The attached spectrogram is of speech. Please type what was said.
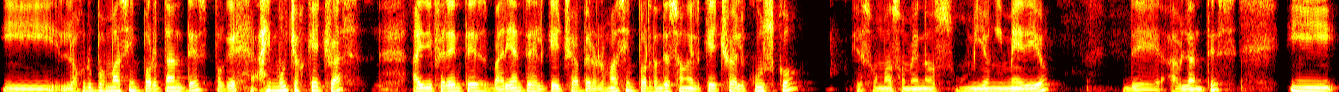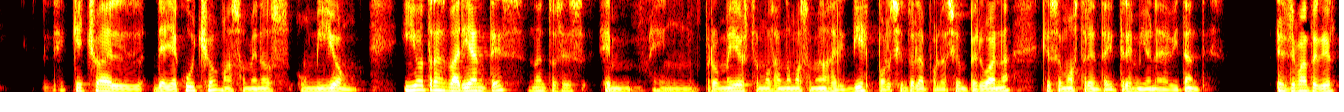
y los grupos más importantes, porque hay muchos quechuas, hay diferentes variantes del quechua, pero los más importantes son el quechua del Cusco, que son más o menos un millón y medio de hablantes, y quechua del, de Ayacucho, más o menos un millón. Y otras variantes, ¿no? entonces en, en promedio estamos hablando más o menos del 10% de la población peruana, que somos 33 millones de habitantes. Ese material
